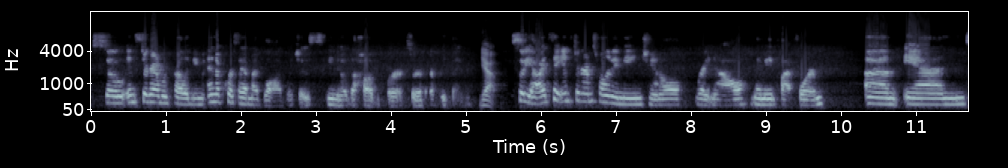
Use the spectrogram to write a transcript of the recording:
so Instagram would probably be, and of course I have my blog, which is you know the hub for sort of everything. Yeah. So yeah, I'd say Instagram's probably my main channel right now, my main platform. Um, and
